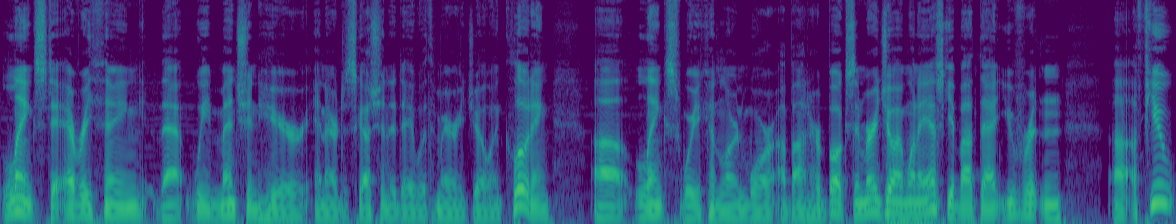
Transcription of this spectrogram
links to everything that we mention here in our discussion today with Mary Jo, including uh, links where you can learn more about her books. And Mary Jo, I want to ask you about that. You've written uh, a few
